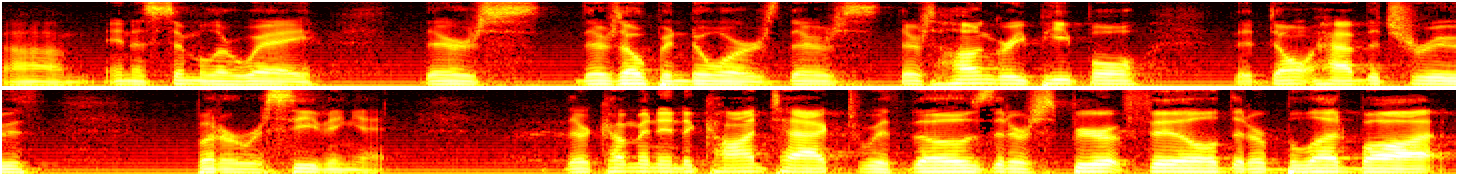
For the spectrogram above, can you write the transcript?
um, in a similar way. There's there's open doors. There's there's hungry people that don't have the truth but are receiving it. They're coming into contact with those that are spirit filled, that are blood bought,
